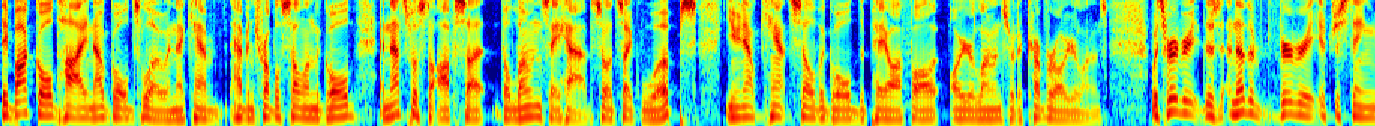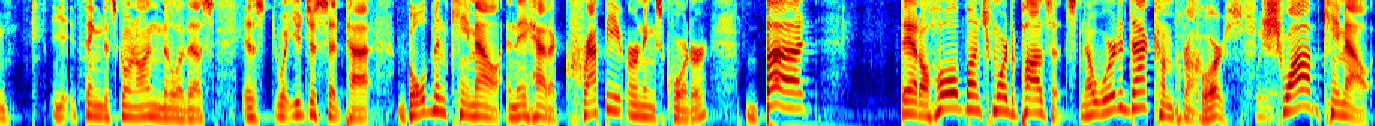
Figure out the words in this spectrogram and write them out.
They bought gold high, now gold's low, and they have having trouble selling the gold, and that's supposed to offset the loans they have. So it's like, whoops, you now can't sell the gold to pay off all, all your loans or to cover all your loans. What's very, very there's another very, very interesting thing that's going on in the middle of this is what you just said, Pat. Goldman came out and they had a crappy earnings quarter, but they had a whole bunch more deposits. Now, where did that come from? Of course. Schwab came out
